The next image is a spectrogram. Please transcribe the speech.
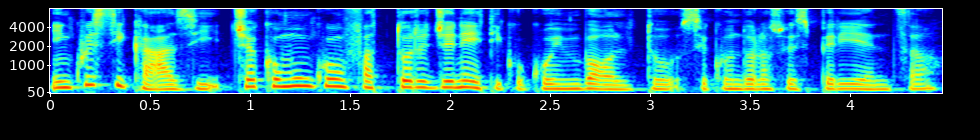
In questi casi c'è comunque un fattore genetico coinvolto, secondo la sua esperienza?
